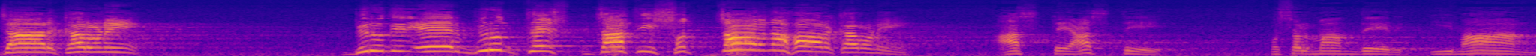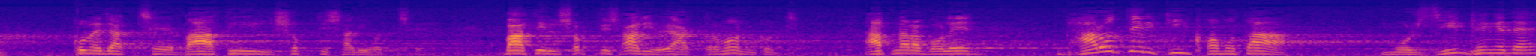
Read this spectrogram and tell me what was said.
যার কারণে বিরোধী, এর বিরুদ্ধে জাতি সোচ্চার না হওয়ার কারণে আস্তে আস্তে মুসলমানদের ইমান কমে যাচ্ছে, বাতিল শক্তিশালী হচ্ছে। বাতিল শক্তিশালী হয়ে আক্রমণ করছে। আপনারা বলেন, ভারতের কি ক্ষমতা মসজিদ ভেঙে দেয়?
